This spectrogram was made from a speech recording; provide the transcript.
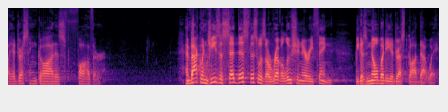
by addressing God as Father. And back when Jesus said this, this was a revolutionary thing because nobody addressed God that way.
